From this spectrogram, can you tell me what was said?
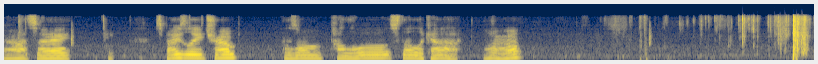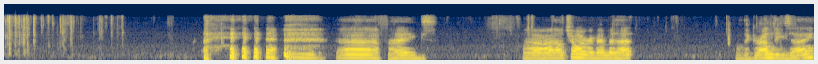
Alright, so supposedly Trump is on Parler, stole a car. Alright. ah, fags. Alright, I'll try and remember that. The Grundys, eh?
